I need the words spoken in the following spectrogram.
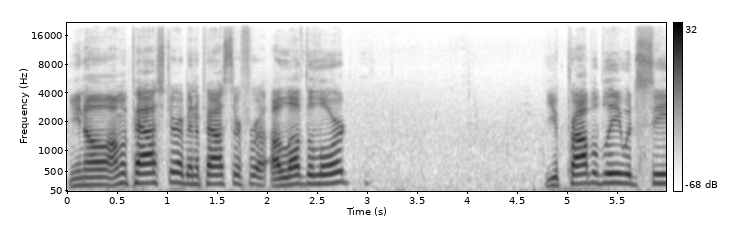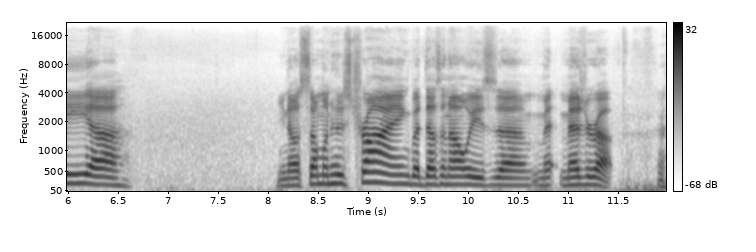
you know, I'm a pastor. I've been a pastor for, I love the Lord you probably would see, uh, you know, someone who's trying but doesn't always uh, me- measure up. oh,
